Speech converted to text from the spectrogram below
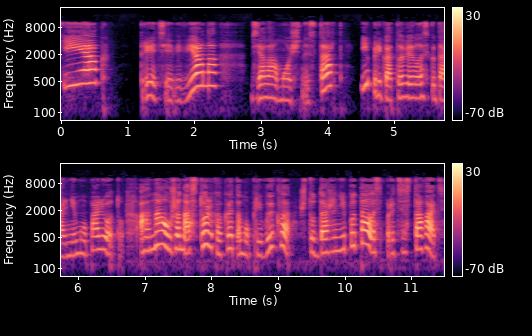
«Кияк!» Третья виверна взяла мощный старт и приготовилась к дальнему полету. Она уже настолько к этому привыкла, что даже не пыталась протестовать.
